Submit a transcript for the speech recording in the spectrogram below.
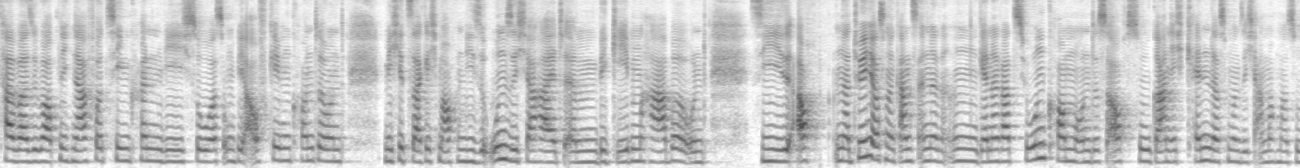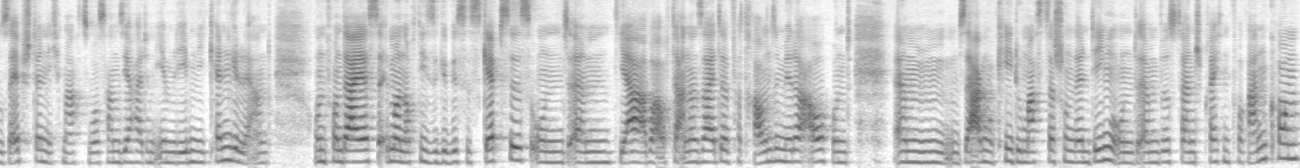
teilweise überhaupt nicht nachvollziehen können, wie ich sowas irgendwie aufgeben konnte und mich jetzt, sage ich mal, auch in diese Unsicherheit ähm, begeben habe und sie auch natürlich aus einer ganz anderen Generation kommen und es auch so gar nicht kennen, dass man sich einfach mal so selbstständig macht. Sowas haben sie halt in ihrem Leben nie kennengelernt. Und von daher ist da immer noch diese gewisse Skepsis und ähm, ja, aber auf der anderen Seite vertrauen sie mir da auch und ähm, sagen, okay, du machst da schon dein Ding und ähm, wirst da entsprechend vorankommen.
